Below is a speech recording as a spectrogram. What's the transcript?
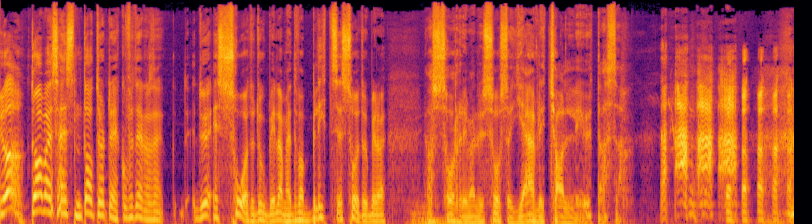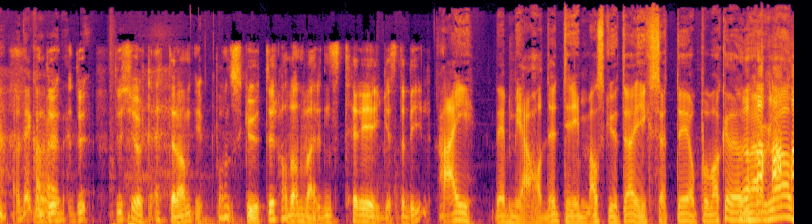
Ja! Da var jeg 16, da turte jeg konfrontere han. Du, jeg så at du tok bilde av meg. Det var blits. Jeg så at du tok bilde av meg. Ja, sorry, men du så så jævlig tjalli ut, altså. Ja, det kan Du, det være. du, du kjørte etter ham på en scooter. Hadde han verdens tregeste bil? Nei, det, jeg hadde trimma scooter. Jeg gikk 70 oppoverbakke den Haugland.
